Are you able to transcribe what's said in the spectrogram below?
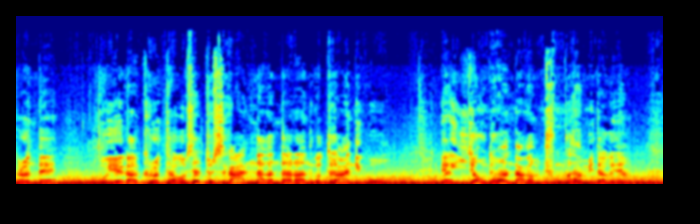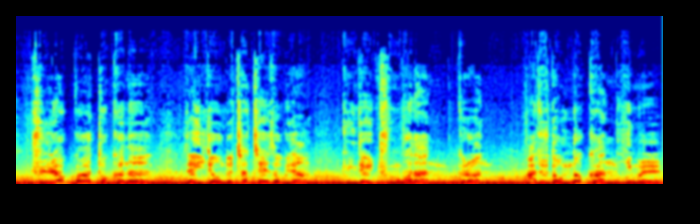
그런데 뭐 얘가 그렇다고 셀토스가 안 나간다라는 것도 아니고 그냥 이 정도만 나가면 충분합니다. 그냥 출력과 토크는 그냥 이 정도 차체에서 그냥 굉장히 충분한 그런 아주 넉넉한 힘을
